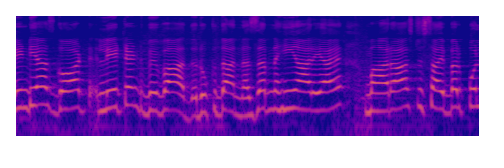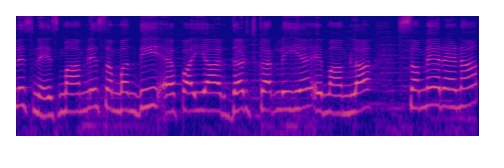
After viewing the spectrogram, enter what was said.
ਇੰਡੀਆਜ਼ ਗॉट ਲੇਟੈਂਟ ਵਿਵਾਦ ਰੁਕਦਾ ਨਜ਼ਰ ਨਹੀਂ ਆ ਰਿਹਾ ਹੈ। ਮਹਾਰਾਸ਼ਟਰ ਸਾਈਬਰ ਪੁਲਿਸ ਨੇ ਇਸ ਮਾਮਲੇ ਸੰਬੰਧੀ ਐਫ ਆਈ ਆਰ ਦਰਜ ਕਰ ਲਈ ਹੈ। ਇਹ ਮਾਮਲਾ ਸਮੇਂ ਰਹਿਣਾ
